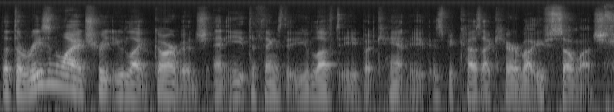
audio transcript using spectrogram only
that the reason why I treat you like garbage and eat the things that you love to eat but can't eat is because I care about you so much.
